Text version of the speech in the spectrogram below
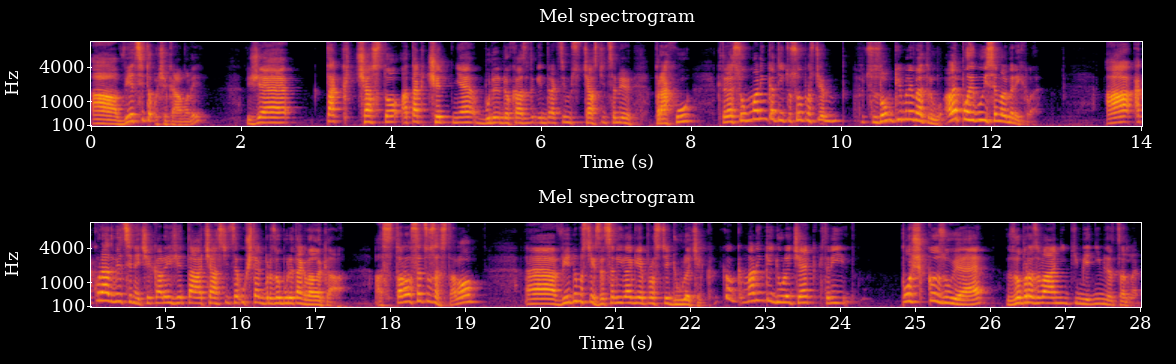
A vědci to očekávali, že tak často a tak četně bude docházet k interakcím s částicemi prachu, které jsou malinkatý, to jsou prostě zlomky milimetrů, ale pohybují se velmi rychle. A akorát věci nečekali, že ta částice už tak brzo bude tak velká. A stalo se, co se stalo. Eh, V jednom z těch zrcadílek je prostě důleček. Jako malinký důleček, který poškozuje zobrazování tím jedním zrcadlem.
